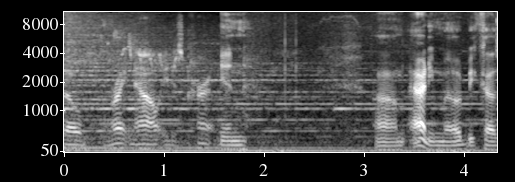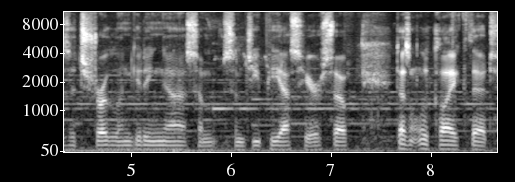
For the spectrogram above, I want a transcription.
So right now it is currently in um, ATTI mode because it's struggling getting uh, some some GPS here. So it doesn't look like that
